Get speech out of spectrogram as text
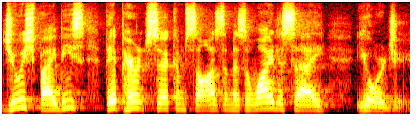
Jewish babies, their parents circumcised them as a way to say, you're a Jew.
